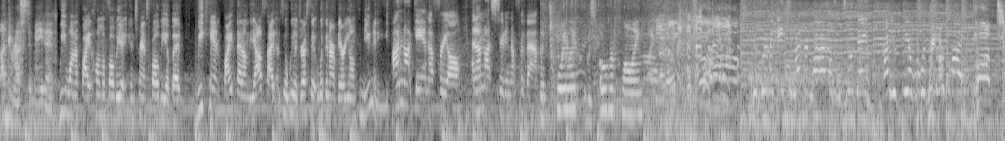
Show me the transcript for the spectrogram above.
underestimated. We want to fight homophobia and transphobia, but we can't fight that on the outside until we address it within our very own community. I'm not gay enough for y'all, and I'm not straight enough for them. The toilet was overflowing. You've driven 1,800 miles in two days. How do you feel? What was We are like? pumped!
